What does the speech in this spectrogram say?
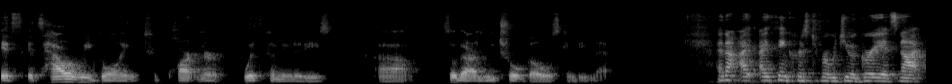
It's, it's how are we going to partner with communities uh, so that our mutual goals can be met. And I, I think, Christopher, would you agree? It's not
